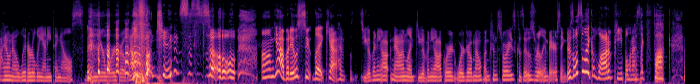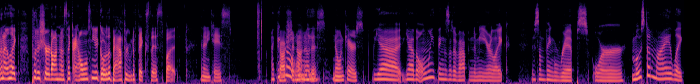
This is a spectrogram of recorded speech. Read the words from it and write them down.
I don't know, literally anything else than your wardrobe malfunctions. So, um, yeah, but it was su- like, yeah. Have, do you have any? au- Now I'm like, do you have any awkward wardrobe malfunction stories? Because it was really embarrassing. There's also like a lot of people, and I was like, fuck. And I like put a shirt on, and I was like, I almost need to go to the bathroom to fix this. But in any case, I think Josh did not only- notice. No one cares. Yeah, yeah. The only things that have happened to me are like if something rips, or most of my like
